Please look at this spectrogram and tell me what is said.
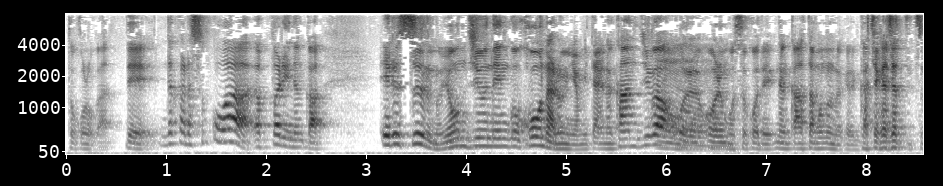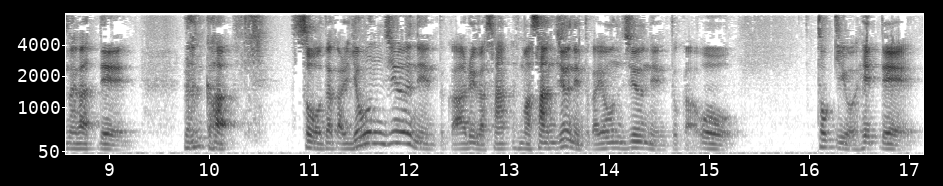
ところがあって、だからそこはやっぱりなんか、エルスールの40年後こうなるんやみたいな感じは、うん。俺俺もそこでなんか頭の中でガチャガチャって繋がって、なんか、そう、だから40年とか、あるいはさんまあ、30年とか40年とかを、時を経て、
